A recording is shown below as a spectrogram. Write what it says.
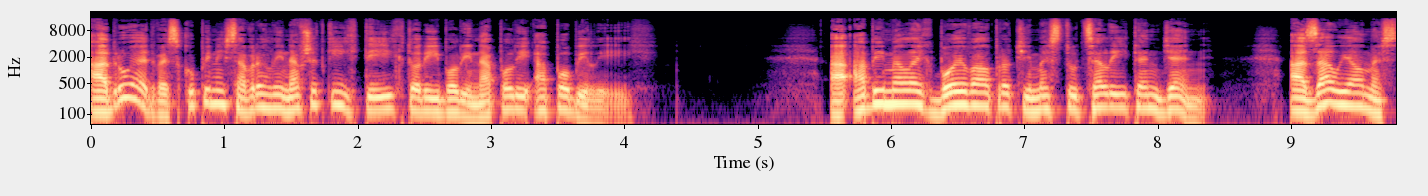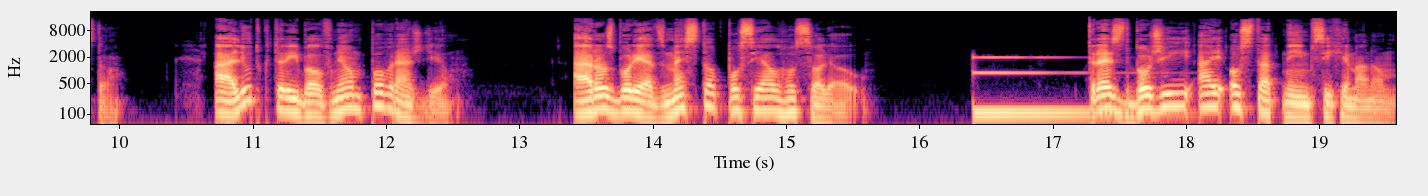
A druhé dve skupiny sa vrhli na všetkých tých, ktorí boli na poli a pobili ich. A Abimelech bojoval proti mestu celý ten deň a zaujal mesto. A ľud, ktorý bol v ňom, povraždil. A rozboriac mesto, posial ho soľou. Trest Boží aj ostatným Sychemanom.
